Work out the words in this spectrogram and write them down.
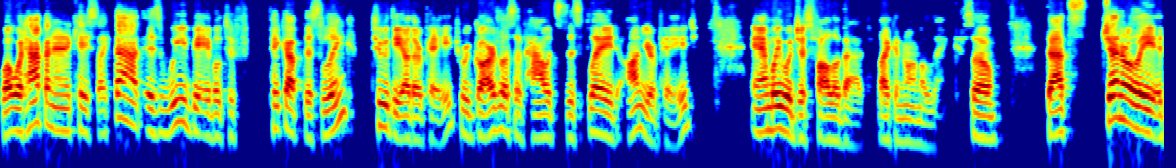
what would happen in a case like that is we'd be able to pick up this link to the other page, regardless of how it's displayed on your page. And we would just follow that like a normal link. So that's generally a,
